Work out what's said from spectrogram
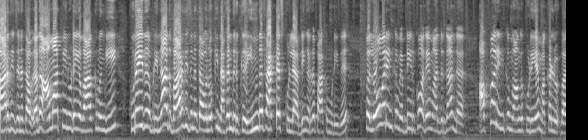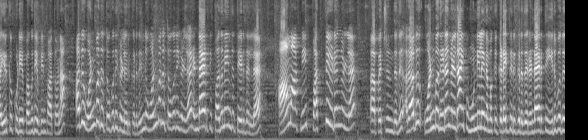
பாரதிய ஜனதா அதாவது ஆம் ஆத்மியினுடைய வாக்கு வங்கி குறையுது அப்படின்னா அது பாரதிய ஜனதாவை நோக்கி நகர்ந்திருக்கு. இந்த ஃபேக்டர்ஸ்குள்ள அப்படிங்கறத பார்க்க முடியுது. இப்ப லோவர் இன்கம் எப்படி இருக்கோ அதே மாதிரி தான் இந்த அப்பர் இன்கம் வாங்கக்கூடிய மக்கள் இருக்கக்கூடிய பகுதி அப்படின்னு பார்த்தோம்னா அது ஒன்பது தொகுதிகள் இருக்கிறது. இந்த ஒன்பது தொகுதிகளில் ரெண்டாயிரத்தி பதினைந்து தேர்தலில் ஆம் ஆத்மி பத்து இடங்களில் பெற்றிருந்தது. அதாவது ஒன்பது இடங்கள் தான் இப்ப முன்னிலை நமக்கு கிடைத்திருக்கிறது. ரெண்டாயிரத்தி இருபது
